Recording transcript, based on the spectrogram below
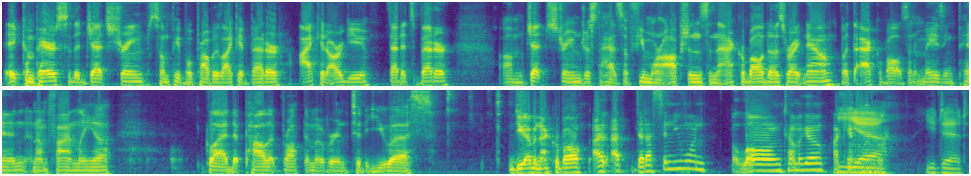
It compares to the Jetstream. Some people probably like it better. I could argue that it's better. Um, Jetstream just has a few more options than the Acroball does right now, but the Acroball is an amazing pen, and I'm finally uh, glad that Pilot brought them over into the U.S. Do you have an Acroball? I, I, did I send you one a long time ago? I can't remember. yeah, remember. you did.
